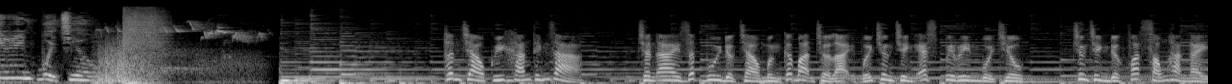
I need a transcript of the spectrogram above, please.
aspirin buổi chiều. Thân chào quý khán thính giả. Trần Ai rất vui được chào mừng các bạn trở lại với chương trình Aspirin buổi chiều. Chương trình được phát sóng hàng ngày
